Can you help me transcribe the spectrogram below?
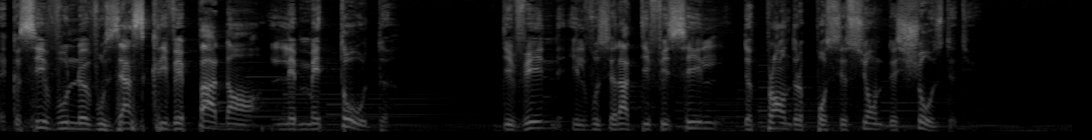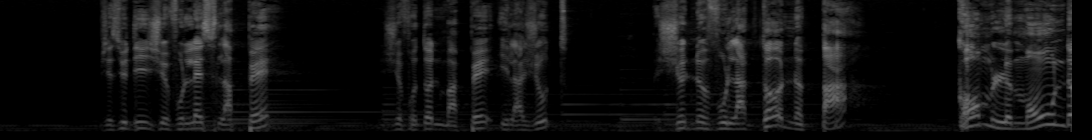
et que si vous ne vous inscrivez pas dans les méthodes divines, il vous sera difficile de prendre possession des choses de Dieu. Jésus dit, je vous laisse la paix, je vous donne ma paix. Il ajoute, je ne vous la donne pas comme le monde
